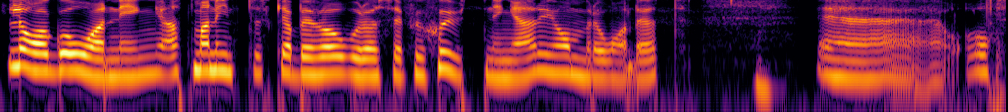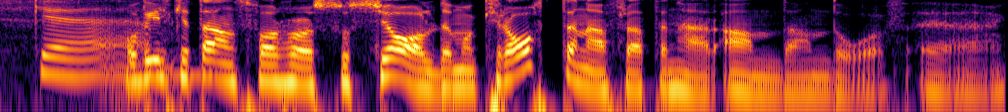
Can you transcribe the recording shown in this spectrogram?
lag och ordning, att man inte ska behöva oroa sig för skjutningar i området. Eh, och, eh, och vilket ansvar har Socialdemokraterna för att den här andan då eh,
